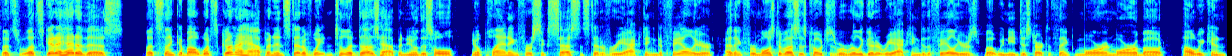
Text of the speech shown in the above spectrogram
Let's let's get ahead of this. Let's think about what's going to happen instead of wait until it does happen. You know, this whole you know planning for success instead of reacting to failure. I think for most of us as coaches, we're really good at reacting to the failures, but we need to start to think more and more about how we can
